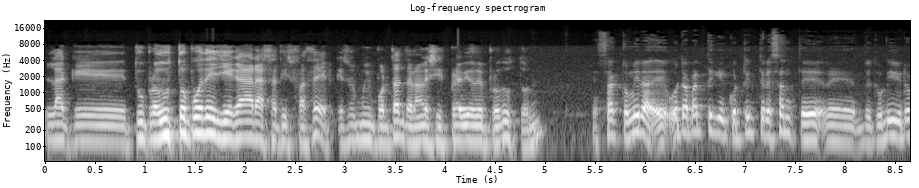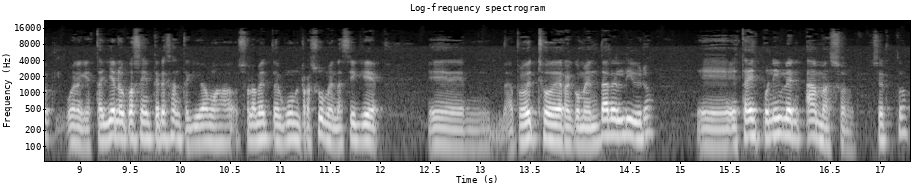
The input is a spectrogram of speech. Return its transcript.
la que tu producto puede llegar a satisfacer, que eso es muy importante, el análisis previo del producto, ¿no? Exacto, mira, eh, otra parte que encontré interesante de, tu libro, bueno, que está lleno de cosas interesantes, aquí vamos a solamente algún resumen, así que eh, aprovecho de recomendar el libro, eh, está disponible en Amazon, ¿cierto?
